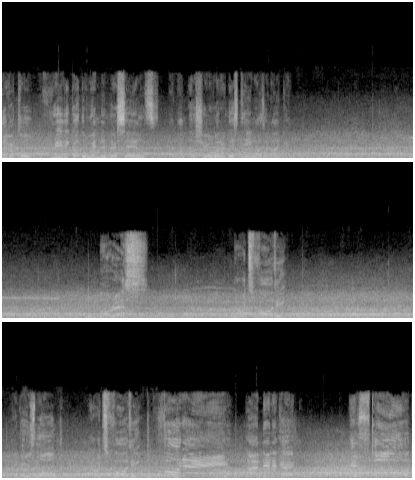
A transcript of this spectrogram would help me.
Liverpool have really got the wind in their sails and I'm not sure whether this team has an anchor. Mahrez. Now it's Vardy. He goes long. Now it's Vardy. Vardy! And in again. He's scored!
